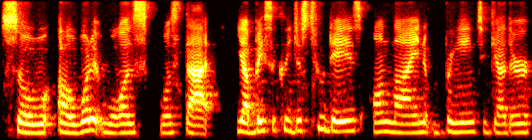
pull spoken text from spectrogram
So uh, what it was was that yeah, basically just two days online, bringing together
